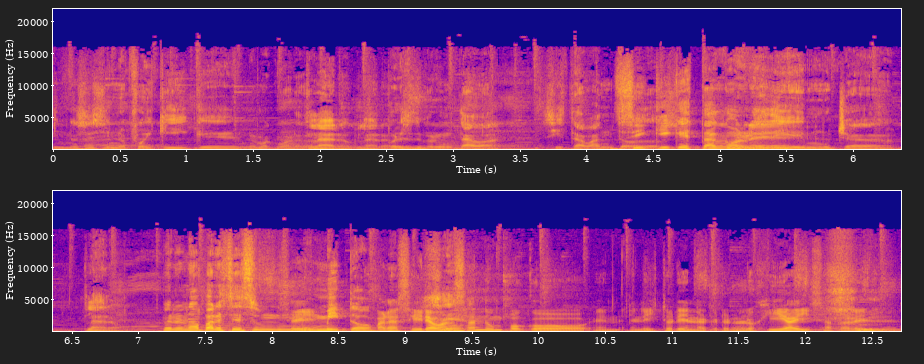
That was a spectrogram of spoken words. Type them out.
Y no sé si no fue Quique, no me acuerdo. Claro, claro. Por eso te preguntaba si estaban todos. Sí, Quique está con. No le eh, di mucha. Claro. Pero no parece es un, Sí, un mito. Para seguir avanzando un poco en, en la historia, en la cronología y cerrar el-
